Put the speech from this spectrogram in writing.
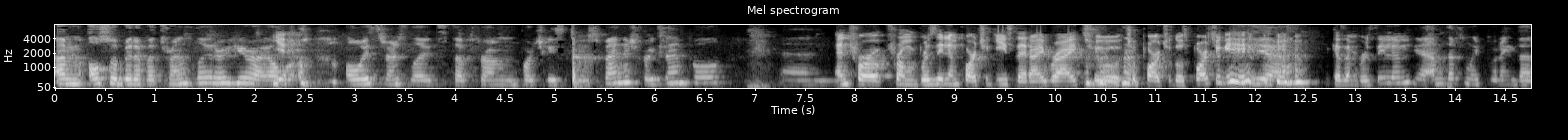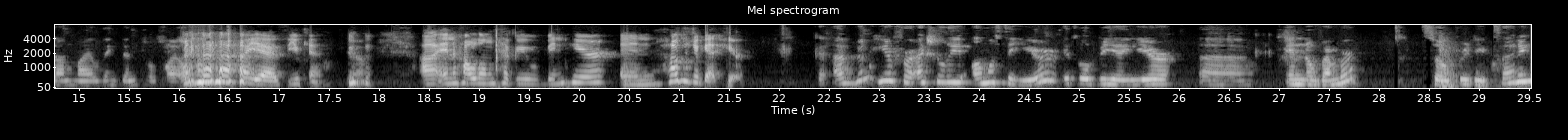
I'm also a bit of a translator here. I al- Yeah. always translate stuff from Portuguese to Spanish, for example. And, And for from Brazilian Portuguese that I write to, to Portugal's Portuguese. Yeah. because I'm Brazilian. yeah, I'm definitely putting that on my LinkedIn profile. yes, you can. Yeah. Uh, and how long have you been here? And how did you get here? Okay, I've been here for actually almost a year. It will be a year uh, in November, so pretty exciting.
